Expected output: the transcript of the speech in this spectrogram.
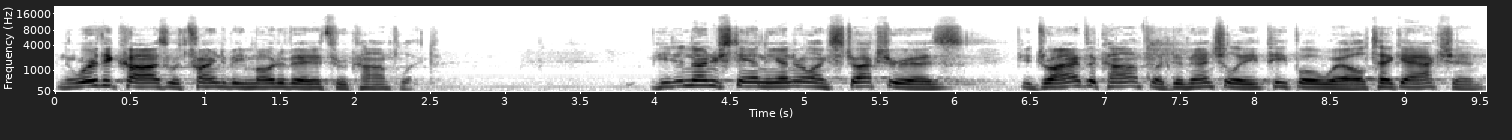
And the worthy cause was trying to be motivated through conflict. He didn't understand the underlying structure is if you drive the conflict, eventually people will take action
